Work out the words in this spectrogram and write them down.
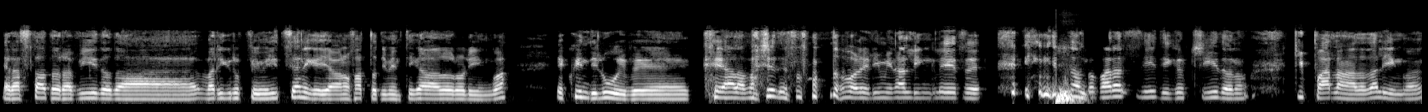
era stato rapito da vari gruppi miliziani che gli avevano fatto dimenticare la loro lingua e quindi lui per creare la pace del mondo vuole eliminare l'inglese iniziando parassiti che uccidono chi parla una data lingua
